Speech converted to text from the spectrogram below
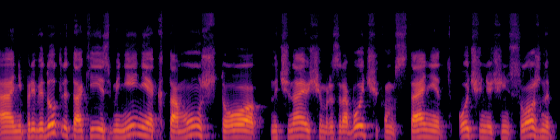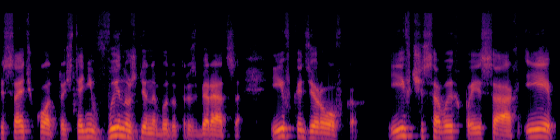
А не приведут ли такие изменения к тому, что начинающим разработчикам станет очень-очень сложно писать код? То есть они вынуждены будут разбираться и в кодировках, и в часовых поясах, и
